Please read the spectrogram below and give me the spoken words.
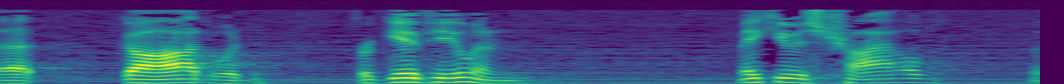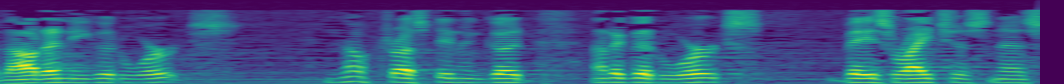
that God would forgive you and make you his child without any good works? No trusting in good, not a good works based righteousness,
